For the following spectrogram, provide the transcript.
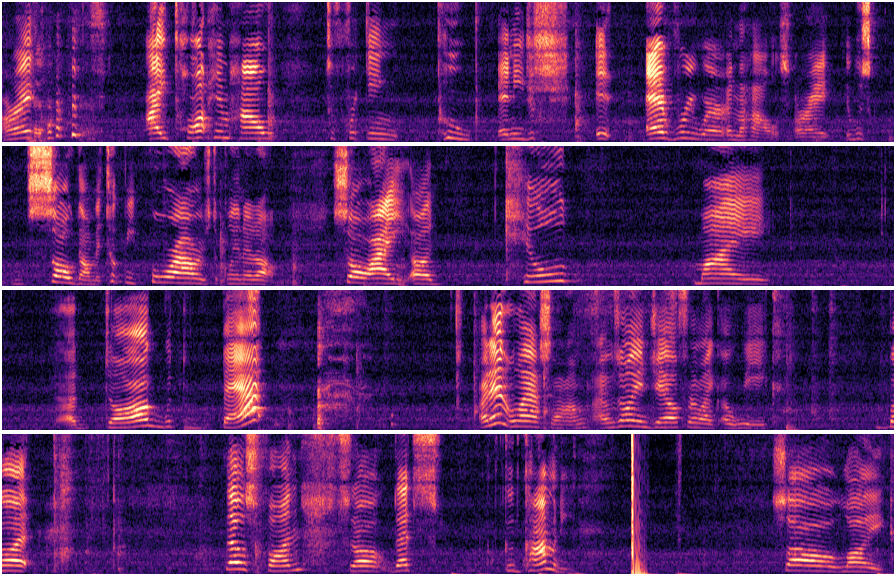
All right? what? I taught him how to freaking poop and he just sh- it everywhere in the house, all right? It was so dumb. It took me 4 hours to clean it up. So I uh killed my uh, dog with the bat. I didn't last long. I was only in jail for like a week. But that was fun. So that's good comedy. So like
